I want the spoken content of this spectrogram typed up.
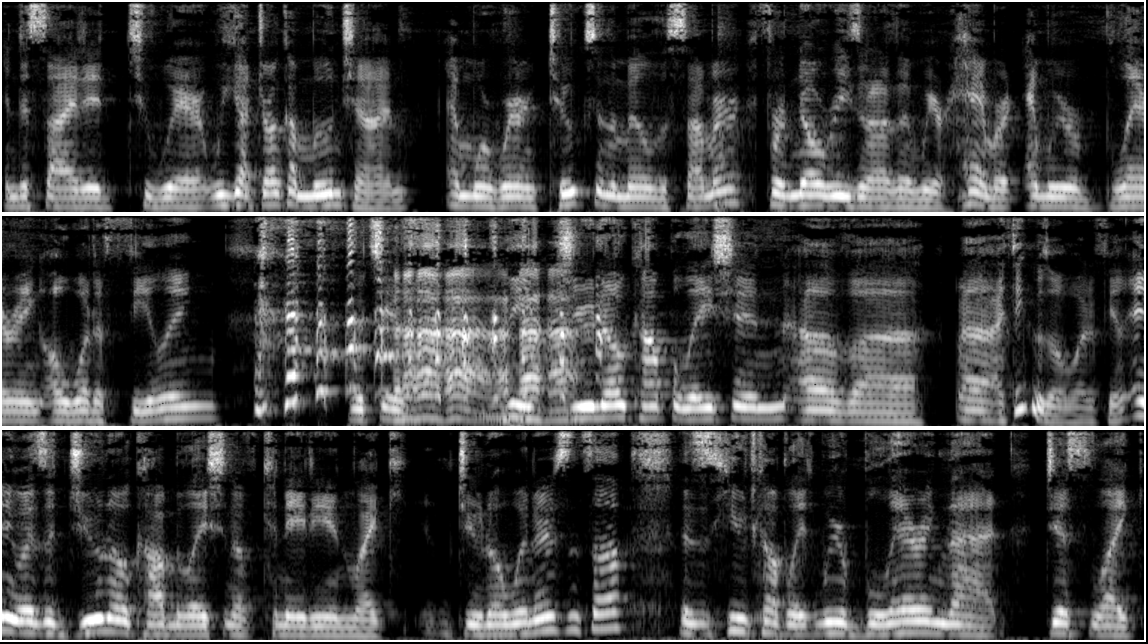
and decided to wear we got drunk on moonshine and we're wearing toques in the middle of the summer for no reason other than we were hammered and we were blaring oh what a feeling which is the Juno compilation of uh, uh I think it was all What a Feeling. Anyways, a Juno compilation of Canadian like Juno winners and stuff. This is a huge compilation. We were blaring that just like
